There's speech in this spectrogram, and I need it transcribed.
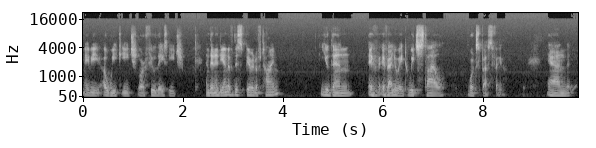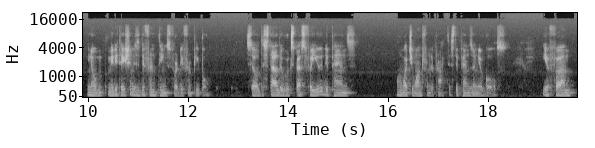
maybe a week each or a few days each. And then at the end of this period of time, you then ev- evaluate which style works best for you. And you know meditation is different things for different people. So the style that works best for you depends on what you want from the practice depends on your goals. If um,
